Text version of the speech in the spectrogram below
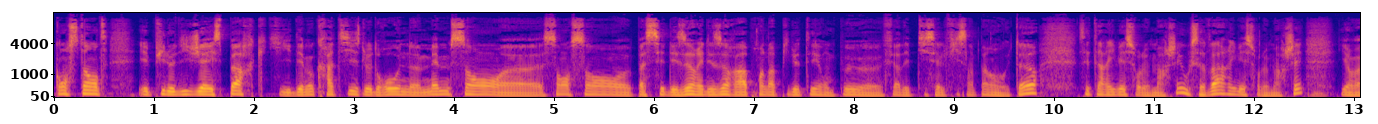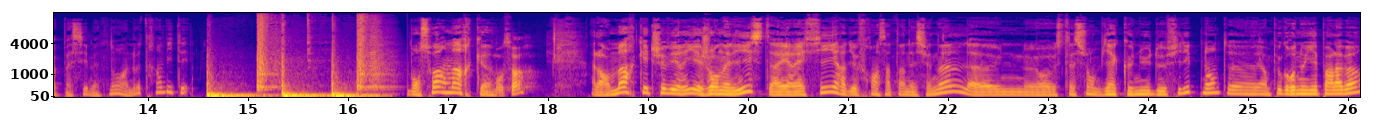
constante, et puis le DJI Spark qui démocratise le drone, même sans, euh, sans, sans passer des heures et des heures à apprendre à piloter, on peut euh, faire des petits selfies sympas en hauteur. C'est arrivé sur le marché, ou ça va arriver sur le marché, et on va passer maintenant à notre invité. Bonsoir Marc. Bonsoir. Alors Marc Etcheverry est journaliste à RFI, Radio France Internationale, euh, une station bien connue de Philippe, Nantes, un peu grenouillé par là-bas?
